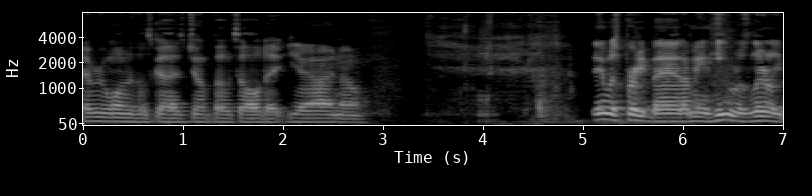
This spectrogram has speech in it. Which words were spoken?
Every one of those guys jump boats all day. Yeah, I know. It was pretty bad. I mean, he was literally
